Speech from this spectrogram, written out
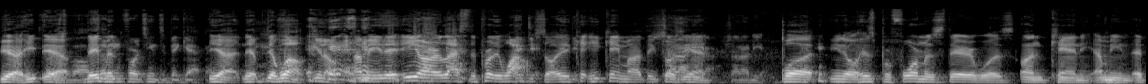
Yeah, he yeah all, they've been 14 is a big gap. man. yeah, they- they- well, you know, I mean, the ER lasted pretty while, did, so it, he came out I think Shout towards the end. you. Shout out to. But you know, his performance there was uncanny. I mean, at,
